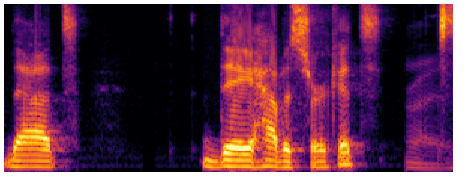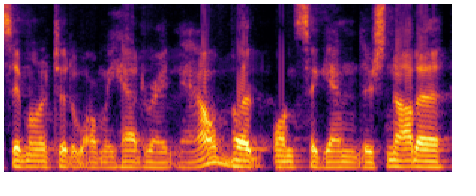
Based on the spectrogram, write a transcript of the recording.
that they have a circuit Right. similar to the one we had right now. But once again, there's not a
